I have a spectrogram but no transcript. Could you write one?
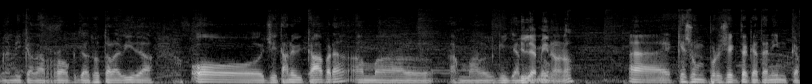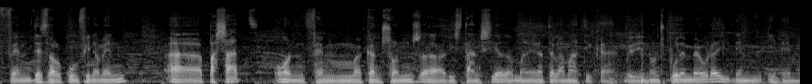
una mica de rock de tota la vida, o Gitano i Cabra amb el, amb el Guillemino. Guillemino, no? Eh, que és un projecte que tenim que fem des del confinament eh, passat, on fem cançons a distància de manera telemàtica. Vull dir, no ens podem veure i anem, i anem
